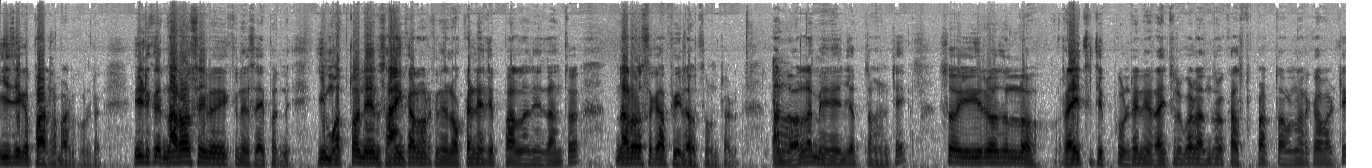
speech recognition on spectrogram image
ఈజీగా పాటలు పాడుకుంటారు వీడికి నర్వస్ వీక్నెస్ అయిపోతుంది. ఈ మొత్తం నేను సాయంకాలం వరకు నేను ఒక్కడనే తిప్పాలనే దాంతో నర్వస్గా ఫీల్ అవుతూ ఉంటాడు. అందువల్ల మేము ఏం చెప్తామంటే సో ఈ రోజుల్లో రైతు తిప్పుకుంటే నేను రైతులు కూడా అందరూ కష్టపడతా ఉన్నారు కాబట్టి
